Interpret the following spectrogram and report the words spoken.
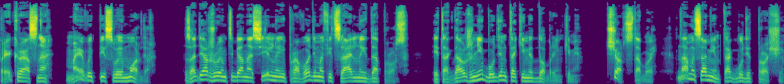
«Прекрасно. Мы выписываем ордер. Задерживаем тебя насильно и проводим официальный допрос. И тогда уже не будем такими добренькими. Черт с тобой. Нам и самим так будет проще.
